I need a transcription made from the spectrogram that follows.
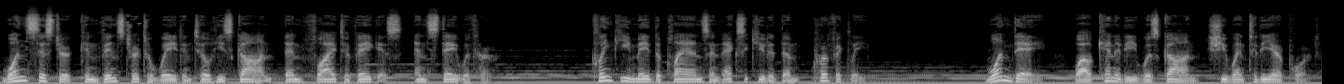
One sister convinced her to wait until he's gone then fly to Vegas and stay with her. Klinke made the plans and executed them perfectly. One day, while Kennedy was gone, she went to the airport.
